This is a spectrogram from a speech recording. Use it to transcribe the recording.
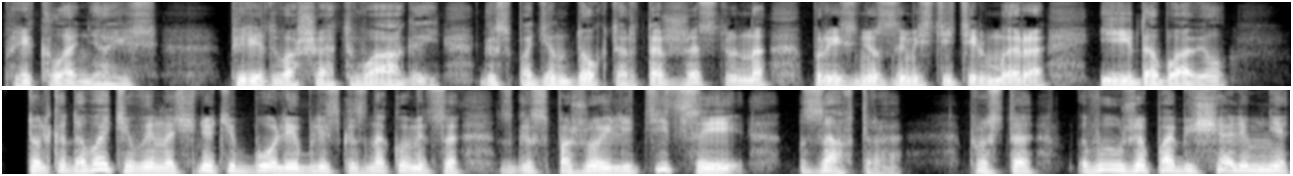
«Преклоняюсь перед вашей отвагой, господин доктор, торжественно произнес заместитель мэра и добавил, только давайте вы начнете более близко знакомиться с госпожой Летицией завтра. Просто вы уже пообещали мне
